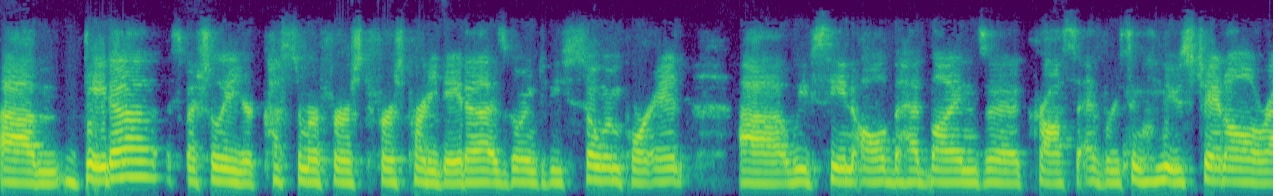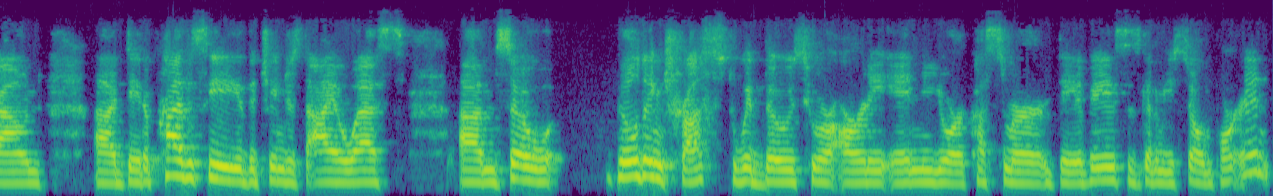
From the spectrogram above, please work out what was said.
um, data, especially your customer first, first party data, is going to be so important. Uh, we've seen all the headlines across every single news channel around uh, data privacy, the changes to iOS. Um, so building trust with those who are already in your customer database is going to be so important.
